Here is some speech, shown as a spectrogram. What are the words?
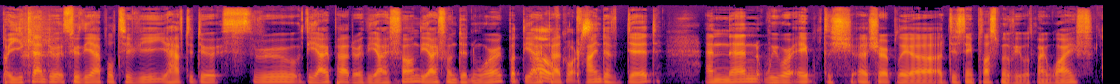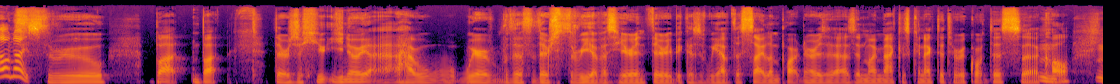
but you can't do it through the Apple TV. You have to do it through the iPad or the iPhone. The iPhone didn't work, but the Oh, of iPad kind of did. And then we were able to sh- uh, SharePlay a, a Disney Plus movie with my wife. Oh, nice. Through, but but there's a huge. You know how we're the, there's three of us here in theory because we have the silent partner as, as in my Mac is connected to record this uh, Mm-hmm. call. You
